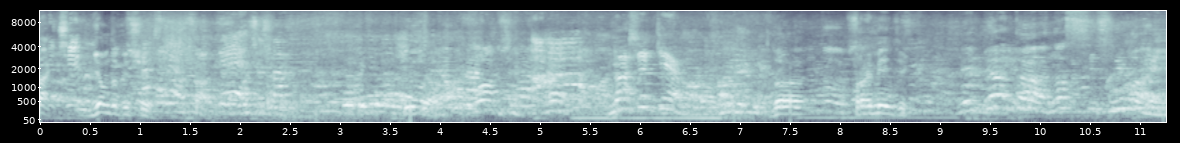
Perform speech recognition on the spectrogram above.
Так, печі. йдемо до печі. Наша тема. Да, фрагментик. Ребята, нас снимают.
